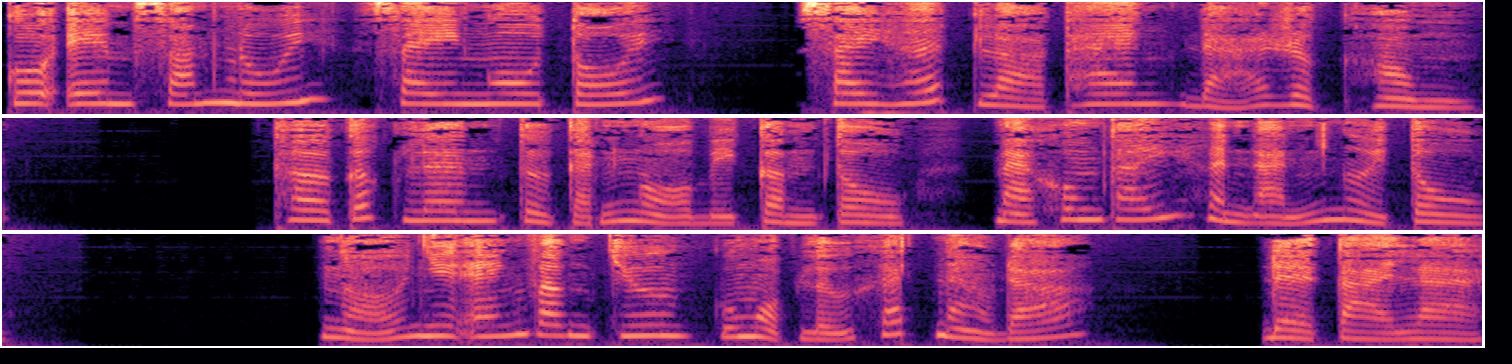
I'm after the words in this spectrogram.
Cô em xóm núi say ngô tối, say hết lò than đã rực hồng. Thơ cất lên từ cảnh ngộ bị cầm tù mà không thấy hình ảnh người tù. Ngỡ như án văn chương của một lữ khách nào đó. Đề tài là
